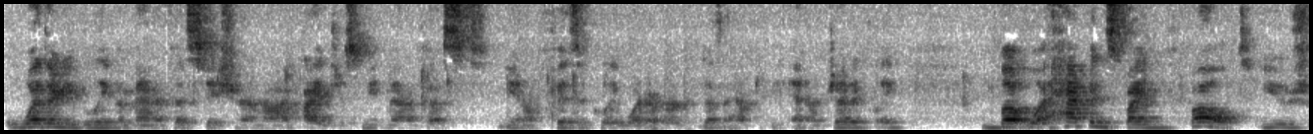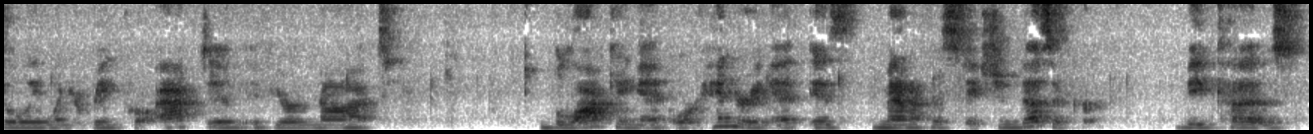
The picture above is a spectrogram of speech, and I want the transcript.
whether you believe in manifestation or not, I just mean manifest, you know, physically, whatever. It doesn't have to be energetically. But what happens by default, usually when you're being proactive, if you're not blocking it or hindering it, is manifestation does occur because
